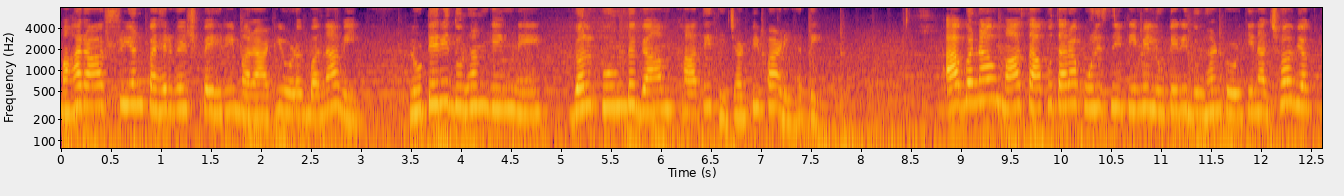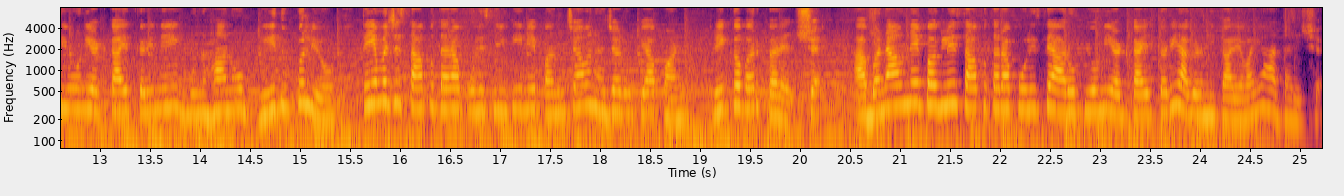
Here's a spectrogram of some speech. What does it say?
મહારાષ્ટ્રીયન પહેરવેશ પહેરી મરાઠી ઓળખ બનાવી લૂંટેરી દુલ્હન ગેંગને ગલકુંડ ગામ ખાતેથી ઝડપી પાડી હતી. આ બનાવમાં સાપુતારા પોલીસની ટીમે લૂંટેરી દુલ્હન ટોળકીના છ વ્યક્તિઓની અટકાયત કરીને ગુન્હાનો ભેદ ઉકલ્યો. તેમજ સાપુતારા પોલીસની ટીમે પંચાવન હજાર રૂપિયા પણ રિકવર કરેલ છે. આ બનાવને પગલે સાપુતારા પોલીસે આરોપીઓની અટકાયત કરી આગળની કાર્યવાહી હાથ ધરી છે.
